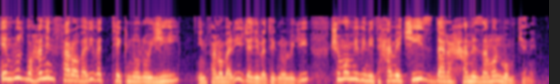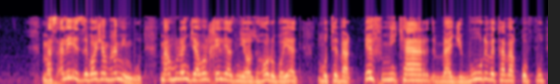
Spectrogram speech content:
امروز با همین فراوری و تکنولوژی این فناوری جدید و تکنولوژی شما می‌بینید همه چیز در همه زمان ممکنه. مسئله ازدواج هم همین بود. معمولا جوان خیلی از نیازها رو باید متوقف می‌کرد مجبور به توقف بود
